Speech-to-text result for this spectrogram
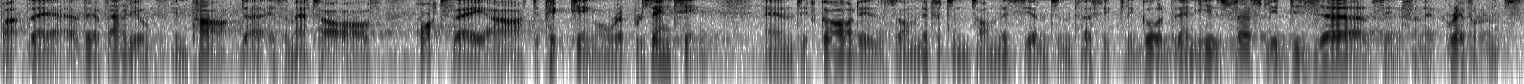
but their, their value in part uh, is a matter of what they are depicting or representing. And if God is omnipotent, omniscient, and perfectly good, then he is firstly deserves infinite reverence,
